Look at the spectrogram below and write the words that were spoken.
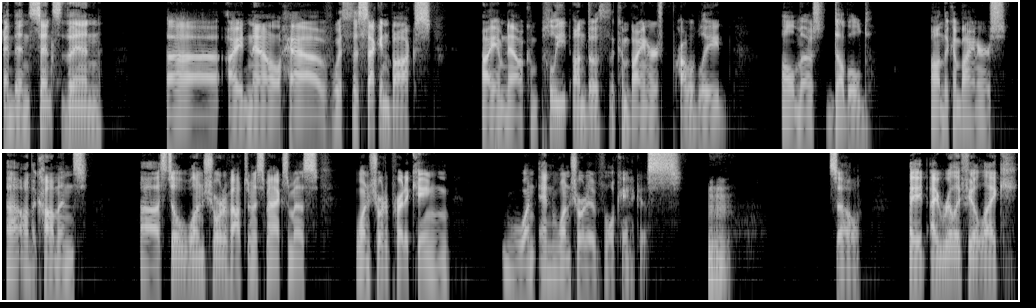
and then since then, uh, I now have with the second box, I am now complete on both the combiners, probably almost doubled on the combiners, uh, on the commons. Uh, still one short of Optimus Maximus, one short of Predaking, one and one short of Volcanicus. hmm So I I really feel like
